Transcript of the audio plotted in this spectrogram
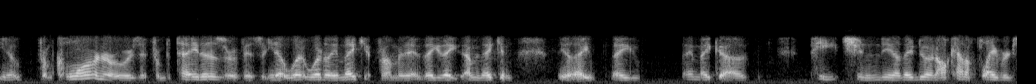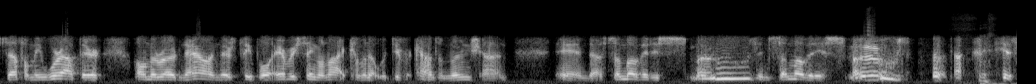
you know from corn or is it from potatoes or if it's you know what what do they make it from? And they they I mean they can you know they they they make a peach and you know they're doing all kind of flavored stuff. I mean we're out there on the road now and there's people every single night coming up with different kinds of moonshine and uh, some of it is smooth and some of it is smooth. it's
